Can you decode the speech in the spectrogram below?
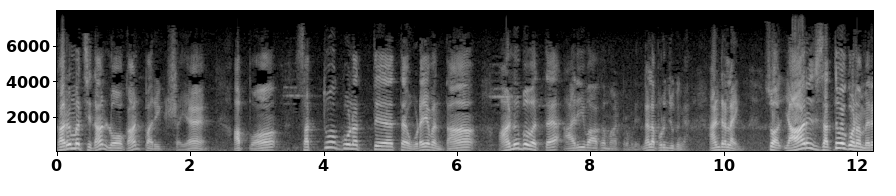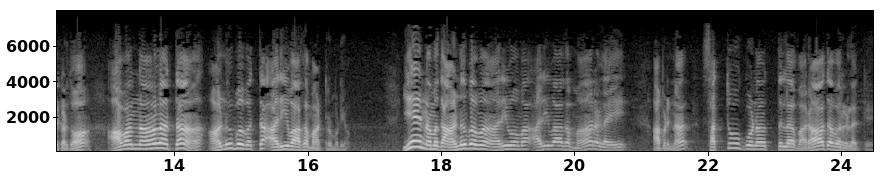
கருமச்சிதான் லோகான் பரீட்சைய. அப்போ சத்துவ குணத்தை உடையவன் தான் அனுபவத்தை அறிவாக மாற்ற முடியும். நல்லா புரிஞ்சுக்குங்க. அண்டர்லைன் யாரு சத்துவ குணம் இருக்கிறதோ அவனால தான் அனுபவத்தை அறிவாக மாற்ற முடியும். ஏன் நமக்கு அனுபவம் அறிவமா அறிவாக மாறலை? அப்படின்னா சத்துவ குணத்துல வராதவர்களுக்கு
